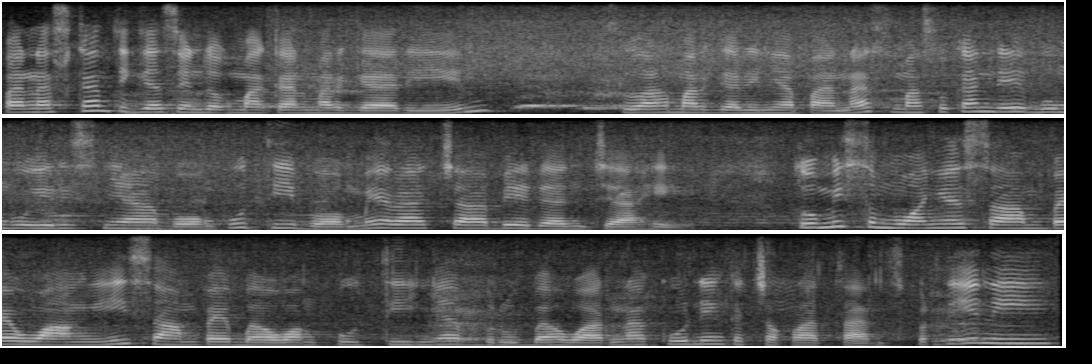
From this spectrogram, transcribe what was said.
Panaskan 3 sendok makan margarin. Setelah margarinnya panas, masukkan deh bumbu irisnya, bawang putih, bawang merah, cabai, dan jahe. Tumis semuanya sampai wangi, sampai bawang putihnya berubah warna kuning kecoklatan. Seperti ini.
